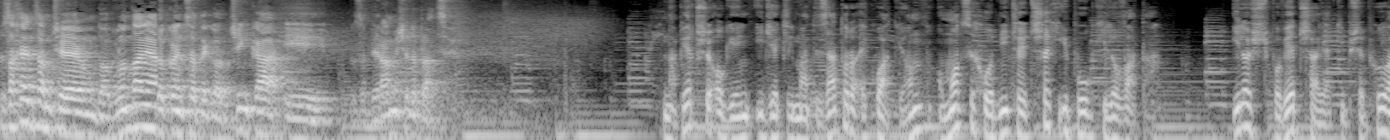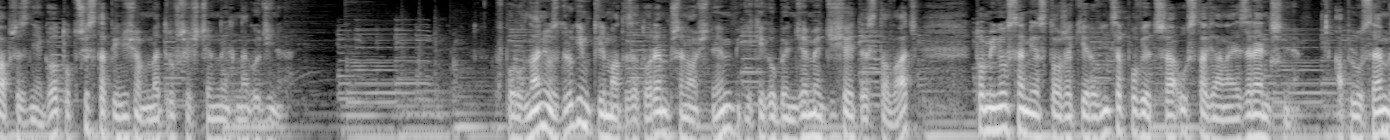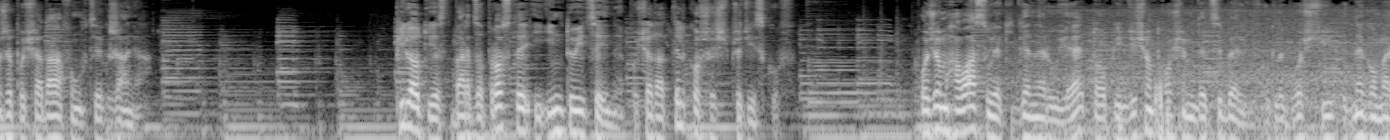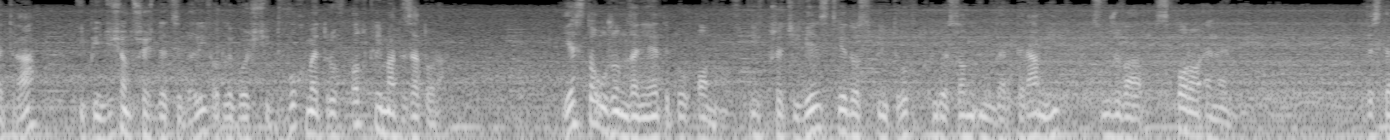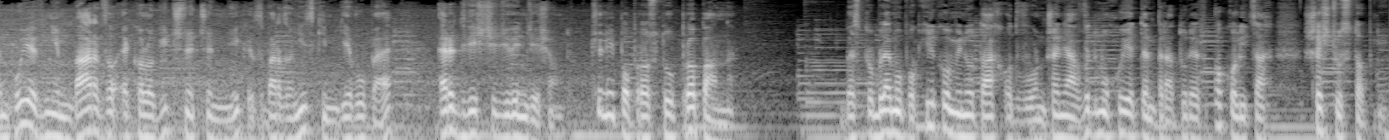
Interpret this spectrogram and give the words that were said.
zachęcam Cię do oglądania do końca tego odcinka i zabieramy się do pracy. Na pierwszy ogień idzie klimatyzator Equation o mocy chłodniczej 3,5 kW. Ilość powietrza, jaki przepływa przez niego, to 350 m3 na godzinę. W porównaniu z drugim klimatyzatorem przenośnym, jakiego będziemy dzisiaj testować, to minusem jest to, że kierownica powietrza ustawiana jest ręcznie, a plusem, że posiada funkcję grzania. Pilot jest bardzo prosty i intuicyjny, posiada tylko 6 przycisków. Poziom hałasu, jaki generuje, to 58 dB w odległości 1 metra i 56 dB w odległości 2 metrów od klimatyzatora. Jest to urządzenie typu on-off i w przeciwieństwie do splitów, które są inwerterami, zużywa sporo energii. Występuje w nim bardzo ekologiczny czynnik z bardzo niskim GWP R290, czyli po prostu propan. Bez problemu po kilku minutach od włączenia wydmuchuje temperaturę w okolicach 6 stopni.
